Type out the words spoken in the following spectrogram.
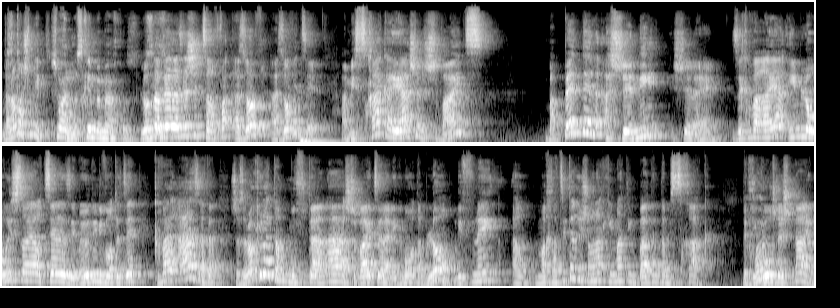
אתה לא משמיט. תשמע, אני מסכים במאה אחוז. לא לדבר על זה שצרפת, עזוב, עזוב את זה. המשחק היה של שווייץ בפנדל השני שלהם. זה כבר היה, אם לוריס לא היה עוצר את זה, אם היו יודעים לבעוט את זה, כבר אז אתה, עכשיו זה לא כאילו אתה מופתע, אה, שווייץ אלא נגמור אותם, לא, לפני המחצית הראשונה כמעט איבדתם את המשחק. נכון. של שתיים.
